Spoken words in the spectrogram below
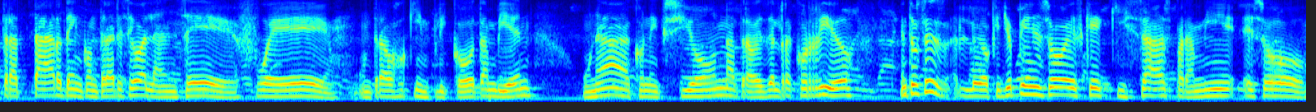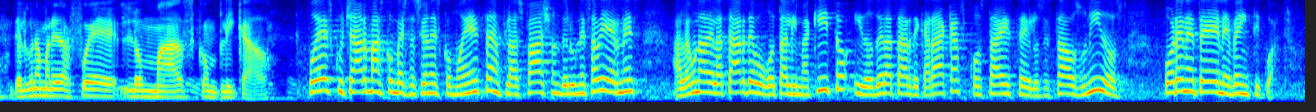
tratar de encontrar ese balance fue un trabajo que implicó también una conexión a través del recorrido. Entonces, lo que yo pienso es que quizás para mí eso de alguna manera fue lo más complicado. Puede escuchar más conversaciones como esta en Flash Fashion de lunes a viernes a la una de la tarde Bogotá, Lima, Quito y dos de la tarde Caracas, costa este de los Estados Unidos, por NTN 24.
